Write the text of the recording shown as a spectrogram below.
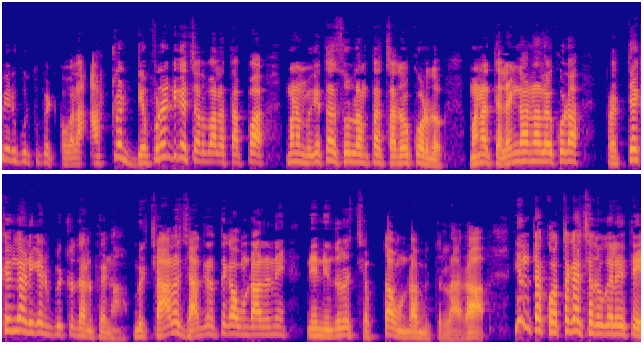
పేరు గుర్తుపెట్టుకోవాలా? అట్లా డిఫరెంట్గా చదవాలా తప్ప మనం మిగతా సూళ్ళంతా చదవకూడదు. మన తెలంగాణలో కూడా ప్రత్యేకంగా అడిగాడు బిట్లు దానిపైన. మీరు చాలా జాగ్రత్తగా ఉండాలని నేను ఇందులో చెప్తా ఉండా మిత్రులారా. ఇంత కొత్తగా చదవగలిగితే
